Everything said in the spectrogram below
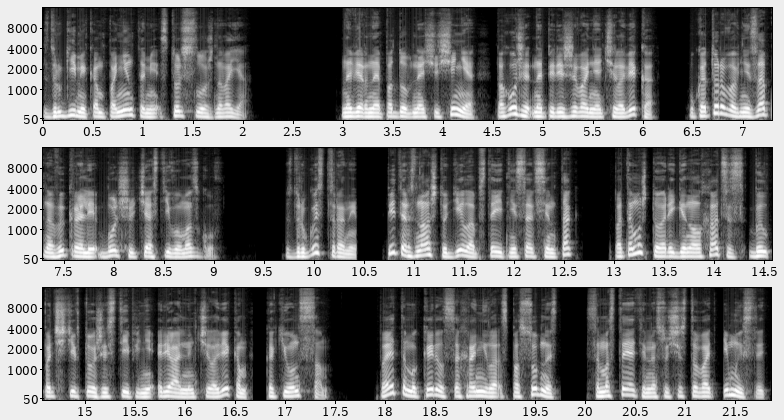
с другими компонентами столь сложного «я»? Наверное, подобное ощущение похоже на переживание человека, у которого внезапно выкрали большую часть его мозгов. С другой стороны, Питер знал, что дело обстоит не совсем так, потому что оригинал Хацис был почти в той же степени реальным человеком, как и он сам. Поэтому Кэрил сохранила способность самостоятельно существовать и мыслить,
